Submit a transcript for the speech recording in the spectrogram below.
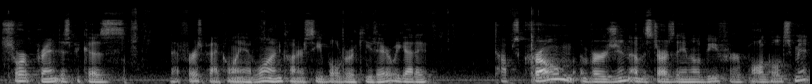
short print, just because that first pack only had one Connor Seabold rookie there. We got a Topps Chrome version of the Stars of the MLB for Paul Goldschmidt.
